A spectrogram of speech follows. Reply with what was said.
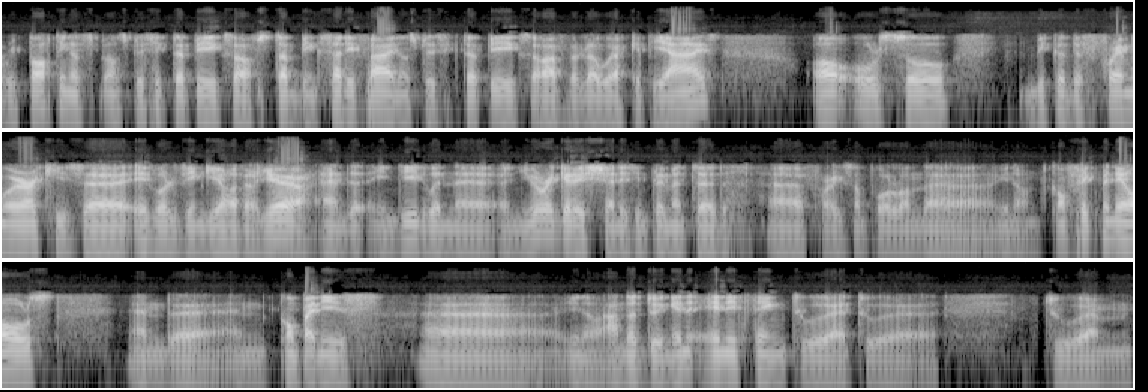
reporting on, specific topics or stop being certified on specific topics or have lower KPIs, or also because the framework is uh, evolving year over year. And uh, indeed, when uh, a new regulation is implemented, for example, on the, you know, conflict minerals and and companies, you know, are not doing anything to to to um,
